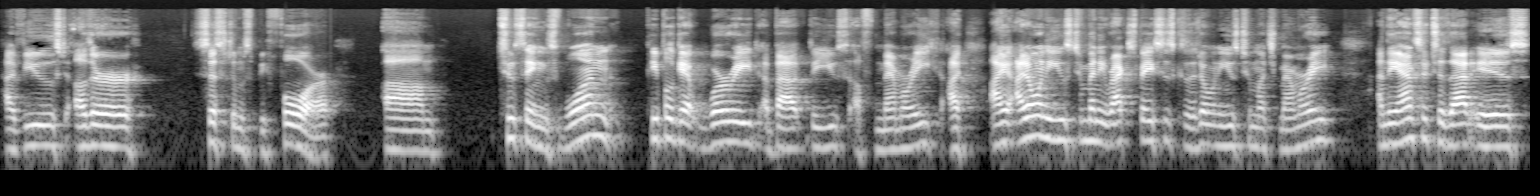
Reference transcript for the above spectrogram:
have used other systems before. Um, two things. One, people get worried about the use of memory. I, I, I don't want to use too many rack spaces because I don't want to use too much memory. And the answer to that is,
